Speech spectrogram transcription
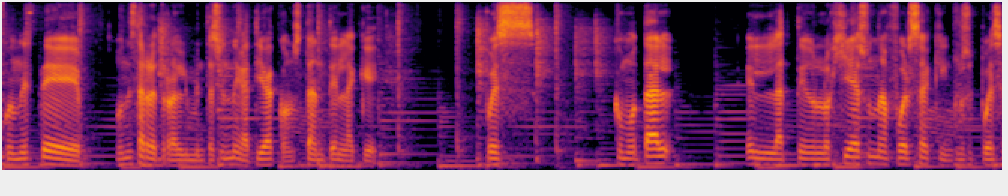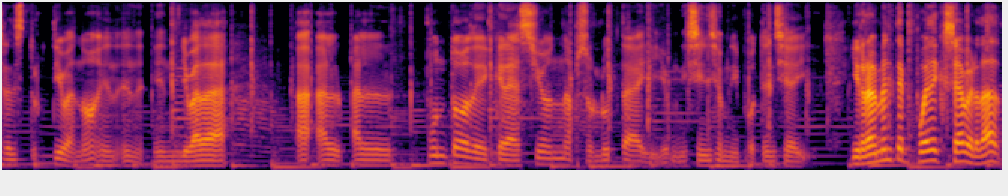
con, este, con esta retroalimentación negativa constante en la que, pues, como tal, la tecnología es una fuerza que incluso puede ser destructiva, ¿no? En, llevada al, punto de creación absoluta y omnisciencia, omnipotencia. Y, y realmente puede que sea verdad,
